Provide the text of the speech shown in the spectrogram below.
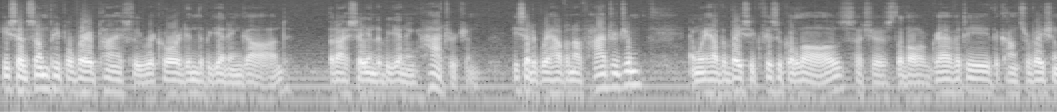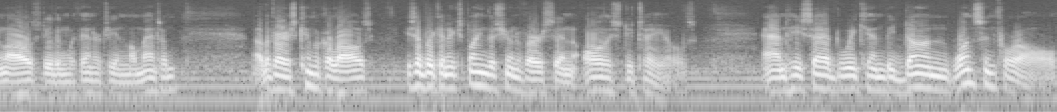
He said, Some people very piously record in the beginning God, but I say in the beginning hydrogen. He said, If we have enough hydrogen, and we have the basic physical laws, such as the law of gravity, the conservation laws dealing with energy and momentum, uh, the various chemical laws. He said we can explain this universe in all its details. And he said we can be done once and for all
